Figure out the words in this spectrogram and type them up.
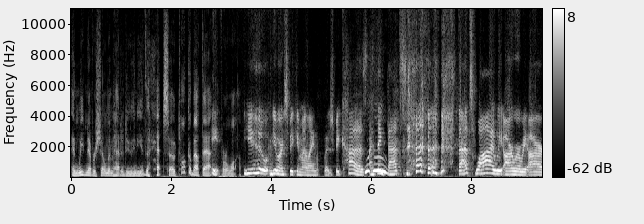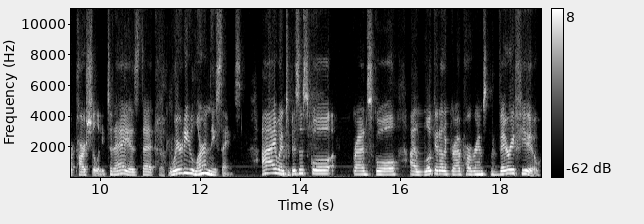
and we've never shown them how to do any of that. So talk about that for a while. You you are speaking my language because Woo-hoo! I think that's that's why we are where we are partially today is that okay. where do you learn these things? I went right. to business school, grad school. I look at other grad programs, very few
